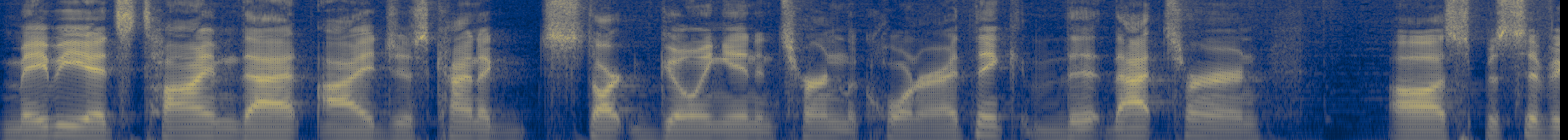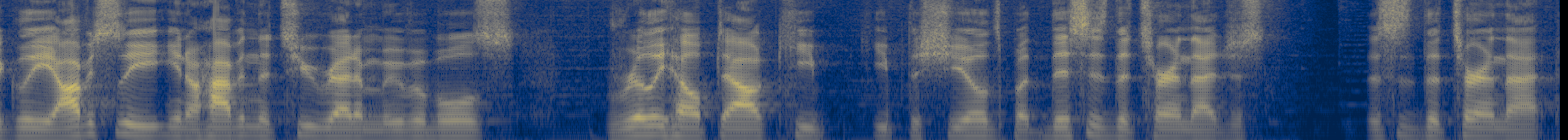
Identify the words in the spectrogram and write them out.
Maybe it's time that I just kind of start going in and turn the corner. I think that that turn uh, specifically, obviously, you know, having the two red immovables really helped out keep keep the shields. But this is the turn that just this is the turn that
